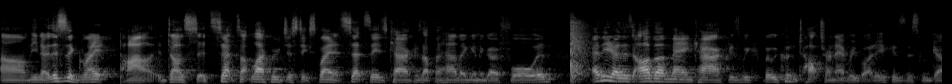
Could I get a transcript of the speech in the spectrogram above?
Um, you know, this is a great pilot. It does, it sets up, like we've just explained, it sets these characters up for how they're going to go forward. And, you know, there's other main characters, we, but we couldn't touch on everybody because this would go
